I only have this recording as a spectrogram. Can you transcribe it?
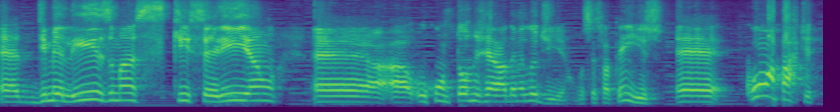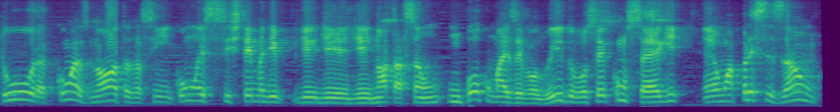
é, de melismas que seriam é, a, o contorno geral da melodia. Você só tem isso. É, com a partitura, com as notas, assim, com esse sistema de, de, de, de notação um pouco mais evoluído, você consegue é, uma precisão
